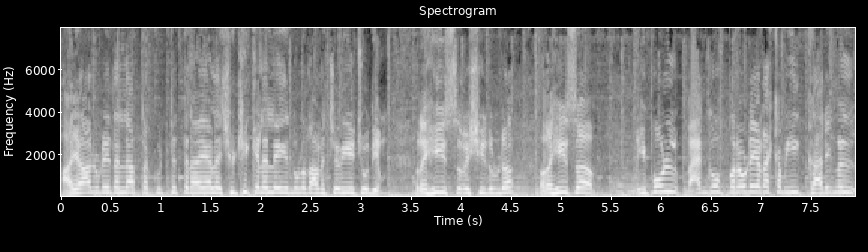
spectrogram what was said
അയാളുടേതല്ലാത്ത കുറ്റത്തിന് അയാളെ ശിക്ഷിക്കലല്ലേ എന്നുള്ളതാണ് ചെറിയ ചോദ്യം. റഹീസ് റഷീദുണ്ട്. റഹീസ് ഇപ്പോൾ ബാങ്ക് ഓഫ് ബറോഡയടക്കം ഈ കാര്യങ്ങൾ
